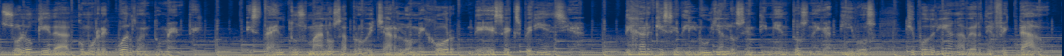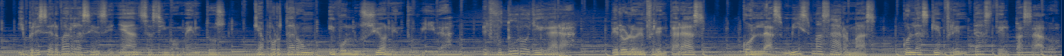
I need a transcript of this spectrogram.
solo queda como recuerdo en tu mente. Está en tus manos aprovechar lo mejor de esa experiencia, dejar que se diluyan los sentimientos negativos que podrían haberte afectado y preservar las enseñanzas y momentos que aportaron evolución en tu vida. El futuro llegará, pero lo enfrentarás con las mismas armas con las que enfrentaste el pasado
